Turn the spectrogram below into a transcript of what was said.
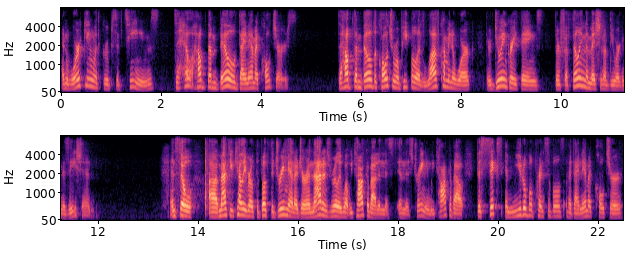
and working with groups of teams to help, help them build dynamic cultures, to help them build a culture where people love coming to work, they're doing great things, they're fulfilling the mission of the organization. And so uh, Matthew Kelly wrote the book The Dream Manager, and that is really what we talk about in this in this training. We talk about the six immutable principles of a dynamic culture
